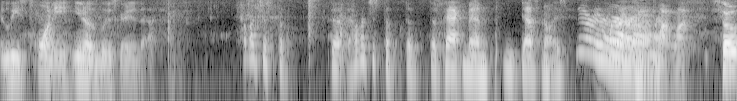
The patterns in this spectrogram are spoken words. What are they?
at least twenty, you know the blue screen of death. How about just the, the how about just the the, the Pac-Man death noise? So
